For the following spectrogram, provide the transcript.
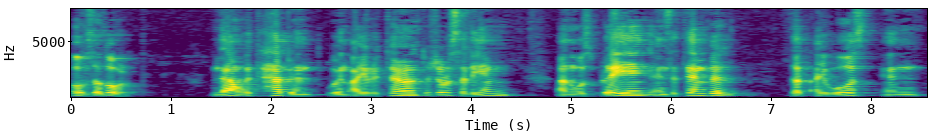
of the Lord. Now it happened when I returned to Jerusalem and was praying in the temple that I was in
